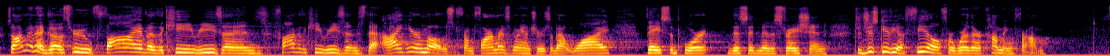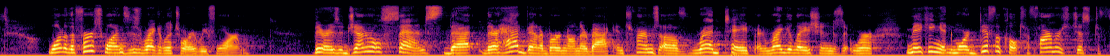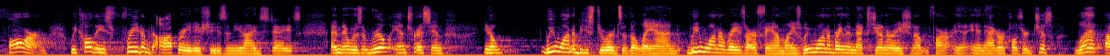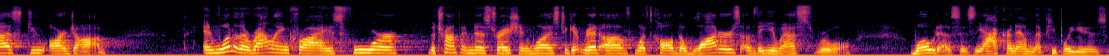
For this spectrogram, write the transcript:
So I'm going to go through five of the key reasons, five of the key reasons that I hear most from farmers and ranchers about why they support this administration to just give you a feel for where they're coming from. One of the first ones is regulatory reform there is a general sense that there had been a burden on their back in terms of red tape and regulations that were making it more difficult for farmers just to farm. We call these freedom to operate issues in the United States, and there was a real interest in, you know, we want to be stewards of the land. We want to raise our families. We want to bring the next generation up in, far, in, in agriculture. Just let us do our job. And one of the rallying cries for the Trump administration was to get rid of what's called the Waters of the U.S. rule. WOTUS is the acronym that people use.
